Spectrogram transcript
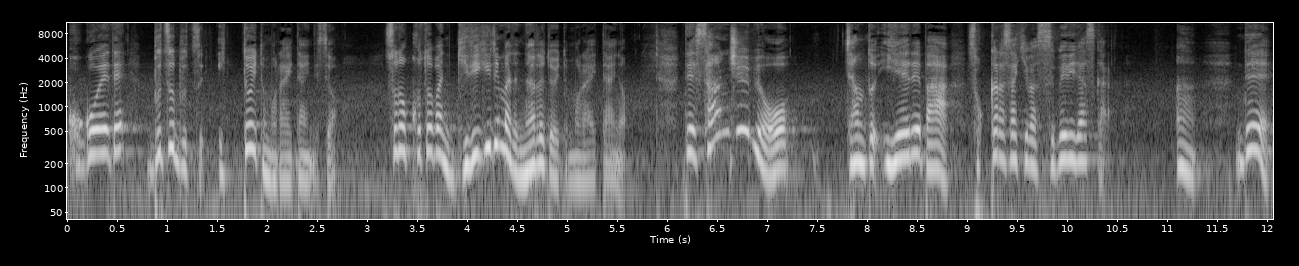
小声でブツブツ言っといてもらいたいんですよ。その言葉にギリギリまで慣れといてもらいたいの。で、30秒をちゃんと言えれば、そっから先は滑り出すから。うん。で、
